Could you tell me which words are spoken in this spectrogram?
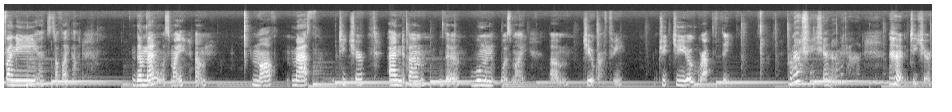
funny and stuff like that. The man was my um, math math teacher, and um, the woman was my um, geography ge- geography pronunciation. Oh my god, teacher.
